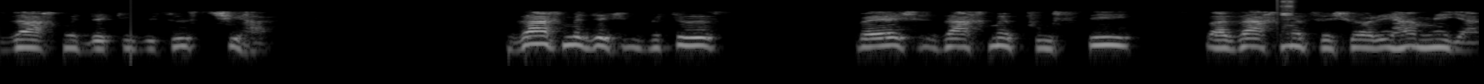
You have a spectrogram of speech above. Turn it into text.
زخم دکوبیتوس چی هست. زخم دکوبیتوس بهش زخم پوستی و زخم فشاری هم میگن.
